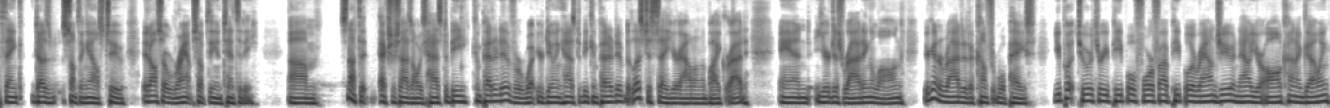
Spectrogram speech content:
think does something else too. It also ramps up the intensity. Um, it's not that exercise always has to be competitive or what you're doing has to be competitive, but let's just say you're out on a bike ride and you're just riding along. You're going to ride at a comfortable pace you put two or three people, four or five people around you, and now you're all kind of going,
